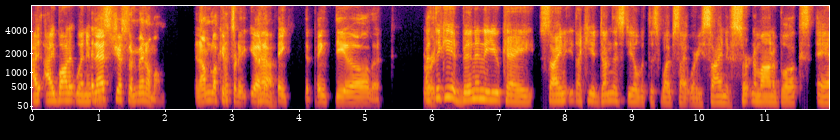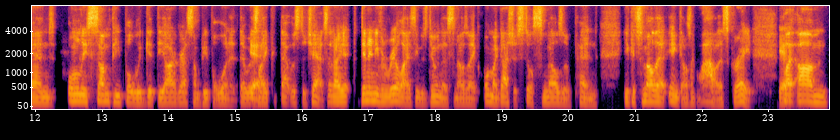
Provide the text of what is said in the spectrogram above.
I I bought it when it was And was. that's just the minimum. And I'm looking for the yeah, yeah. the pink the pink deal. The I think he had been in the UK, signed like he had done this deal with this website where he signed a certain amount of books, and only some people would get the autograph, some people wouldn't. That was Yeah. like that was the chance, and I didn't even realize he was doing this. And I was like, oh my gosh, it still smells of pen. You could smell that ink. I was like, wow, that's great. Yeah. But um,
